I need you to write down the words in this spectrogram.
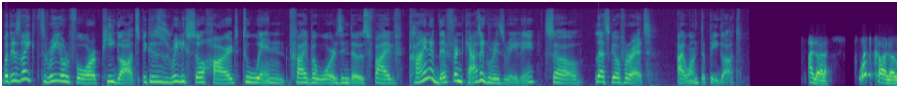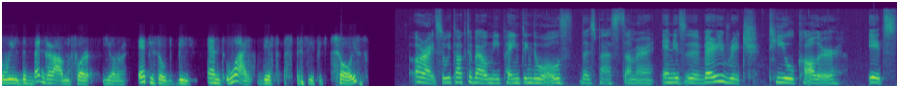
But there's like three or four PEGOTs because it's really so hard to win five awards in those five kind of different categories, really. So let's go for it. I want the PEGOT. Allora, what color will the background for your episode be and why this specific choice? All right, so we talked about me painting the walls this past summer, and it's a very rich teal color. It's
